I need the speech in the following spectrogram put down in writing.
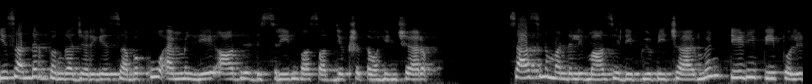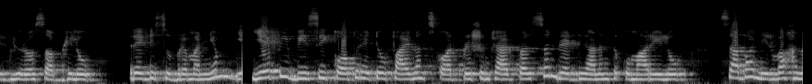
ఈ సందర్భంగా జరిగే సభకు ఎమ్మెల్యే ఆదిరెడ్డి శ్రీనివాస్ అధ్యక్షత వహించారు. శాసన మండలి మాజీ deputy chairman TDP polit bureau సభ్యులు Reddy Subrahmanyam APBC cooperative finance corporation chairperson Reddy అనంతకుమారిలు సభ నిర్వహణ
